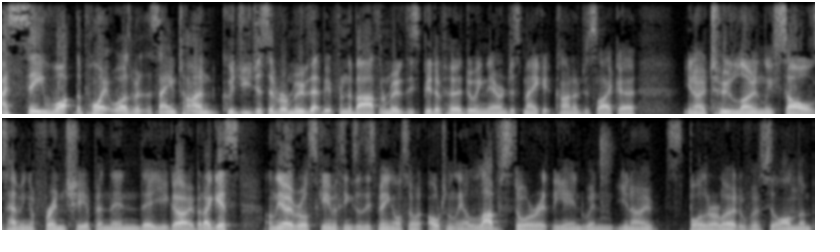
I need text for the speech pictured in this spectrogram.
I see what the point was, but at the same time, could you just have removed that bit from the bath, remove this bit of her doing there and just make it kind of just like a, you know, two lonely souls having a friendship and then there you go. But I guess on the overall scheme of things of this being also ultimately a love story at the end when, you know, spoiler alert if we're still on them,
